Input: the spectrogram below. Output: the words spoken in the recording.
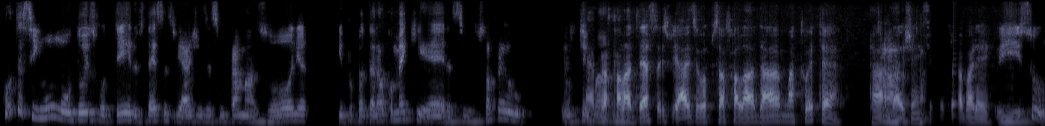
conta assim um ou dois roteiros dessas viagens assim para a Amazônia e para o Pantanal, como é que era, assim, só para eu, eu ter é, Para falar dessas viagens, eu vou precisar falar da Matueté, tá? Ah, da tá. agência tá. que eu trabalhei. Isso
